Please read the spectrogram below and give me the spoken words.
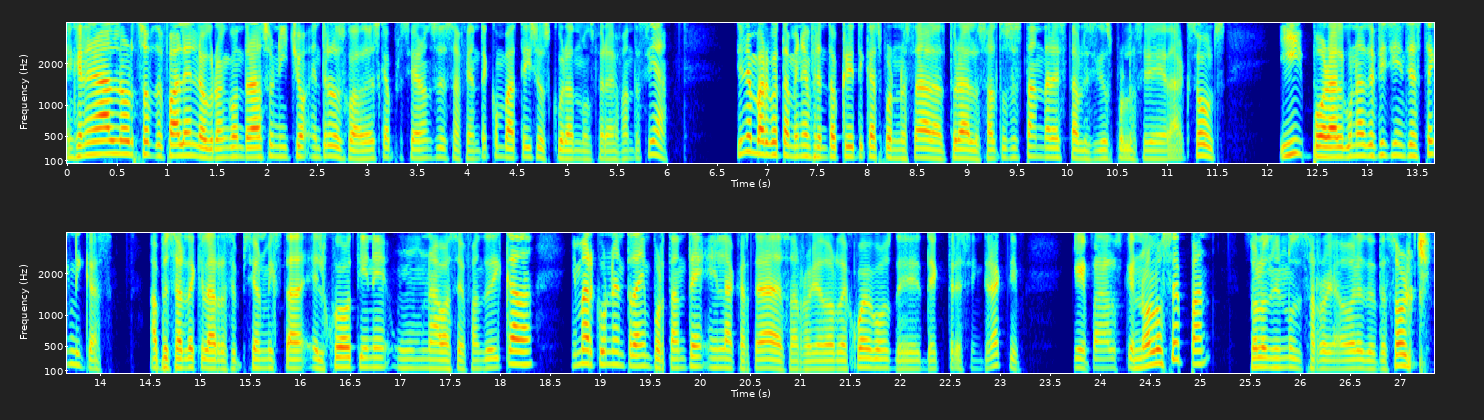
En general, Lords of the Fallen logró encontrar su nicho entre los jugadores que apreciaron su desafiante combate y su oscura atmósfera de fantasía. Sin embargo, también enfrentó críticas por no estar a la altura de los altos estándares establecidos por la serie de Dark Souls y por algunas deficiencias técnicas. A pesar de que la recepción mixta, el juego tiene una base de fans dedicada y marcó una entrada importante en la cartera de desarrollador de juegos de Deck 3 Interactive que para los que no lo sepan, son los mismos desarrolladores de The Search,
